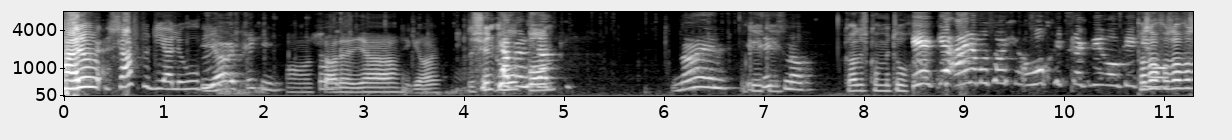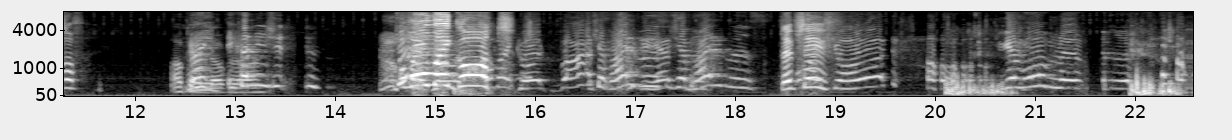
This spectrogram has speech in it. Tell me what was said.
Carlo, schaffst du die alle oben? Ja, ich krieg ihn. Oh, schade, ja, egal. Sich hinten Ich hochbauen. Nein, ich Okay, krieg's noch. Carlo, ich komm mit hoch. Geh, geh, einer muss euch hoch, ich sag Viro, geh, Pass auf, pass auf, pass auf. Okay, Nein, ich kann ihn nicht hitten. Oh mein Oh Gott! mein Gott, was? Ich hab halbes, ich hab halbes. Bleib Oh mein safe. Wir haben oben, Leute.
